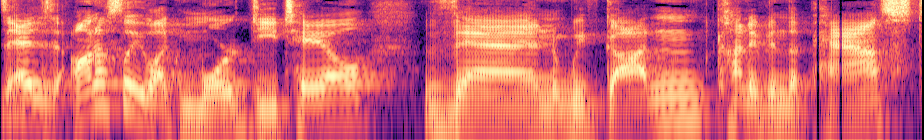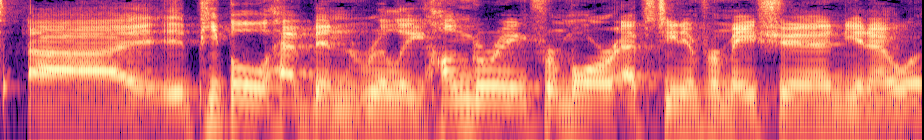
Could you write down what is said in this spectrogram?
is honestly like more detail than we've gotten kind of in the past. Uh, people have been really hungering for more Epstein information. You know,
